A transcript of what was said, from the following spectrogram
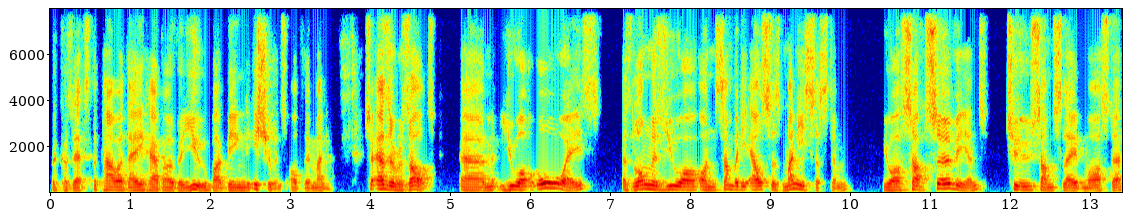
because that's the power they have over you by being the issuance of their money. So as a result, um, you are always, as long as you are on somebody else's money system, you are subservient to some slave master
